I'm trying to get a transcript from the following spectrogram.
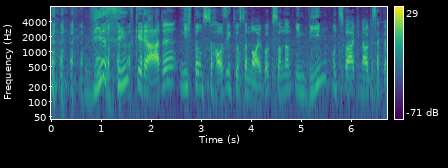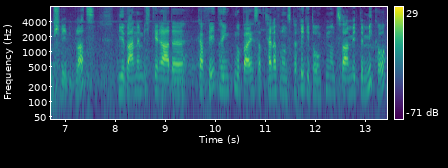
Wir sind gerade nicht bei uns zu Hause in Klosterneuburg, sondern in Wien und zwar genau gesagt am Schwedenplatz. Wir waren nämlich gerade Kaffee trinken, wobei es hat keiner von uns Kaffee getrunken, und zwar mit dem Miko.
